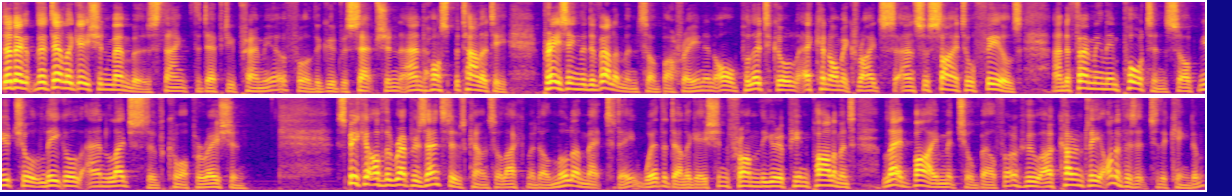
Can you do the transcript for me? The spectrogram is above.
The, de the, delegation members thanked the Deputy Premier for the good reception and hospitality, praising the development of Bahrain in all political, economic rights and societal fields, and affirming the importance of mutual legal and legislative cooperation. Speaker of the Representatives Council Ahmed Al Mullah met today with a delegation from the European Parliament, led by Mitchell Balfour, who are currently on a visit to the Kingdom.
